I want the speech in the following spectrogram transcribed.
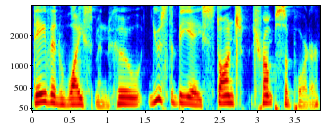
David Weissman, who used to be a staunch Trump supporter.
